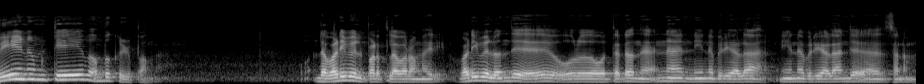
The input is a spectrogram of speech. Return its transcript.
வேணும்ட்டே வம்புக்கு இழுப்பாங்க இந்த வடிவேல் படத்தில் வர மாதிரி. வடிவேல் வந்து ஒரு ஒருத்தட்ட வந்து என்ன நீ என்ன பெரியாளா? நீ என்ன பெரியாளான்னு சனம்.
